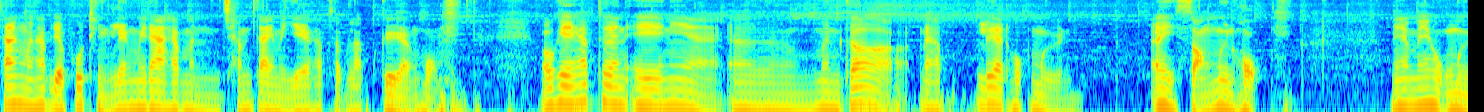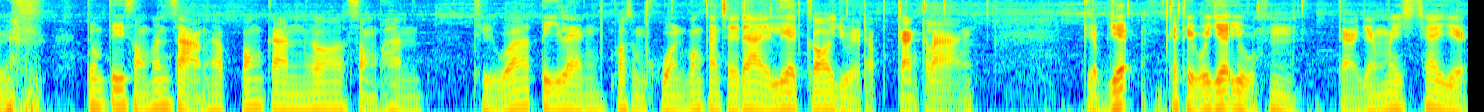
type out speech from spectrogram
ช่างมันครับเดี๋ยวพูดถึงเรื่องไม่ได้ครับ มันช้ำใจมาเยอะครับสำหรับเกลือของผม โอเคครับ เทิร์น A เนี่ยเออมันก็นะครับเลือดหกหมื่นเอ้ยสองหมื่นหกเนี่ยไม่หกหมื่นโจมตีสองพันสามครับ ป้องกันก็สองพันถือว่าตีแรงพอสมควร ป้องกันใช้ได้ เลือดก็อยู่ระดับกลางๆ เกือบเยอะ ก็ถือว่าเยอะอยู่ แต่ยังไม่ใช่เยอะ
